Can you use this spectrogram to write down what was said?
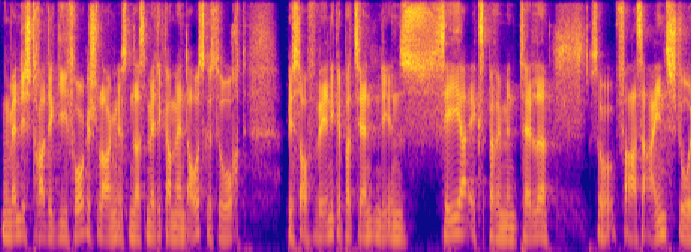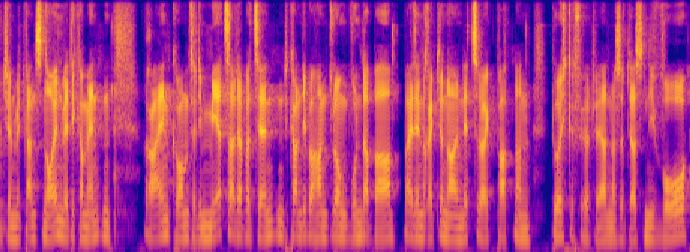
wenn die Strategie vorgeschlagen ist und das Medikament ausgesucht, bis auf wenige Patienten, die in sehr experimentelle, so Phase 1 Studien mit ganz neuen Medikamenten reinkommen. Für die Mehrzahl der Patienten kann die Behandlung wunderbar bei den regionalen Netzwerkpartnern durchgeführt werden. Also das Niveau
